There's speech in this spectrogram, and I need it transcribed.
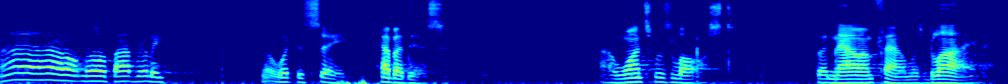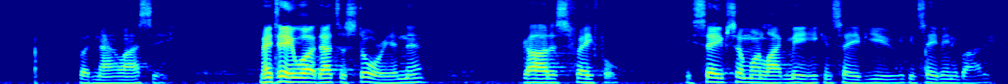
I don't know if I really know what to say. How about this? I once was lost, but now I'm found, was blind, but now I see. May I tell you what, that's a story, isn't it? God is faithful. He saved someone like me, He can save you, He can save anybody.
